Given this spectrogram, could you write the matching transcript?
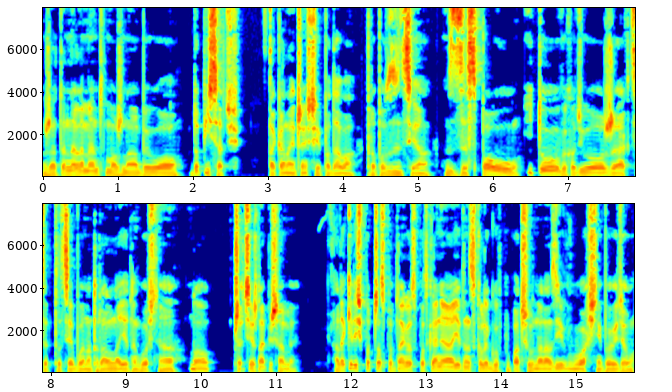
że ten element można było dopisać. Taka najczęściej padała propozycja z zespołu, i tu wychodziło, że akceptacja była naturalna, jednogłośna. No, przecież napiszemy. Ale kiedyś podczas pewnego spotkania jeden z kolegów popatrzył na nas i właśnie powiedział:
